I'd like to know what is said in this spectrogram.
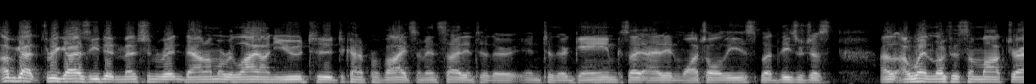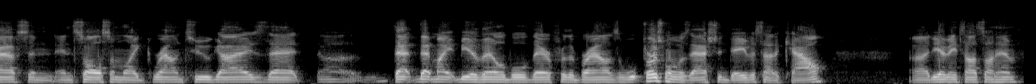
I've got three guys that you didn't mention written down. I'm gonna rely on you to to kind of provide some insight into their into their game because I, I didn't watch all these, but these are just I, I, went and looked at some mock drafts and, and saw some like round two guys that uh, that that might be available there for the Browns. First one was Ashtyn Davis out of Cal. Uh, do you have any thoughts on him?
